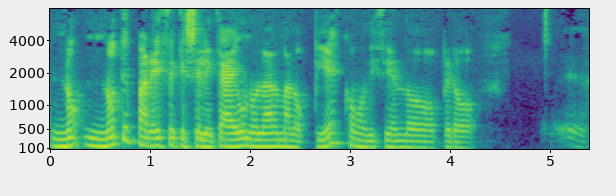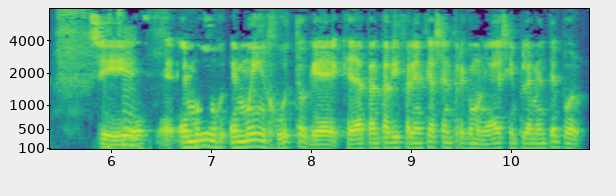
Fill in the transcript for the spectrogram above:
¿No, ¿No te parece que se le cae uno el alma a los pies como diciendo, pero Sí, es, muy, es muy injusto que, haya tantas diferencias entre comunidades simplemente por,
